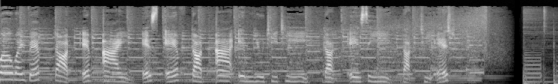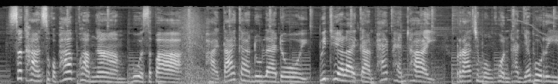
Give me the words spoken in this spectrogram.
www.fisf.rmutt.ac.th สถานสุขภาพความงาม บัวสปา ภายใต้การดูแลโดย วิทยาลัยการแพทย์แผนไทย ราชมงคลธัญบุรี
